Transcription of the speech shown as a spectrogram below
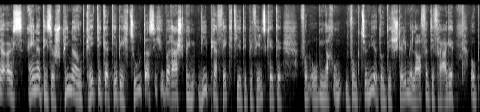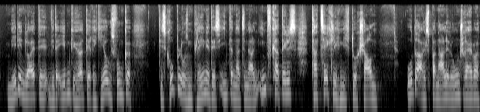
Ja, als einer dieser Spinner und Kritiker gebe ich zu, dass ich überrascht bin, wie perfekt hier die Befehlskette von oben nach unten funktioniert. Und ich stelle mir laufend die Frage, ob Medienleute wie der eben gehörte Regierungsfunker die skrupellosen Pläne des internationalen Impfkartells tatsächlich nicht durchschauen oder als banale Lohnschreiber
